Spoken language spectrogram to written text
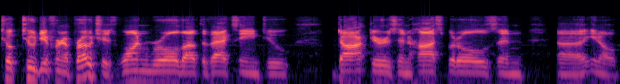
took two different approaches. One rolled out the vaccine to doctors and hospitals and, uh, you know,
